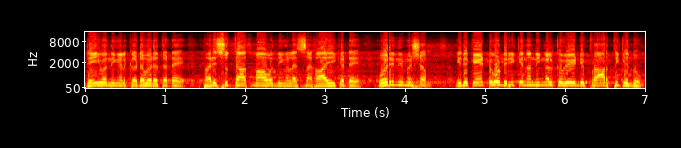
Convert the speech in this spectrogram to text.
ദൈവം നിങ്ങൾക്ക് ഇടവരുത്തട്ടെ. പരിശുദ്ധാത്മാവ് നിങ്ങളെ സഹായിക്കട്ടെ. ഒരു നിമിഷം ഇത് കേട്ടുകൊണ്ടിരിക്കുന്ന നിങ്ങൾക്ക് വേണ്ടി പ്രാർത്ഥിക്കുന്നു.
